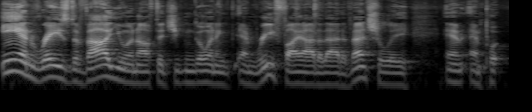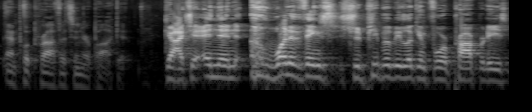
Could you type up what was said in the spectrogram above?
and raise the value enough that you can go in and, and refi out of that eventually and, and put and put profits in your pocket. Gotcha. And then one of the things should people be looking for properties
